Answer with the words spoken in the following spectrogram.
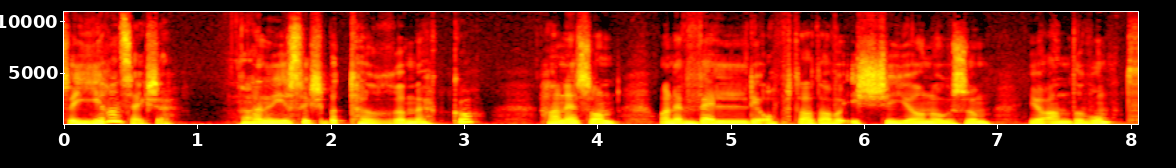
så gir han seg ikke. Han gir seg ikke på tørre møkka. Han er sånn, og han er veldig opptatt av å ikke gjøre noe som gjør andre vondt.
